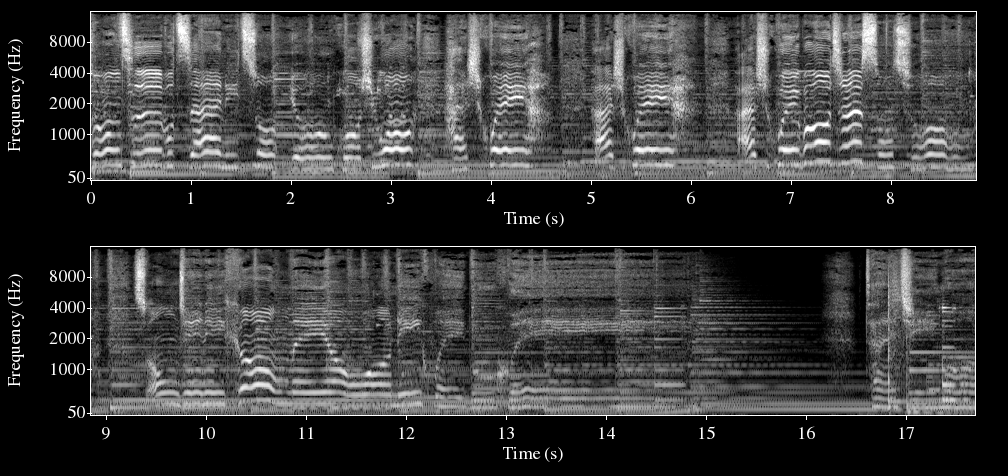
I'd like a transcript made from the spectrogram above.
从此不在你左右。或许我。还是会，还是会，还是会不知所措。从今以后没有我，你会不会太寂寞？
